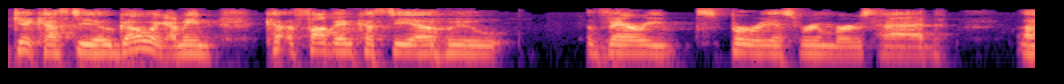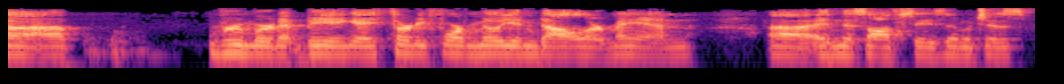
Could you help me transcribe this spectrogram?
get Castillo going. I mean, Fabian Castillo, who very spurious rumors had uh, rumored at being a $34 million man uh, in this offseason, which is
